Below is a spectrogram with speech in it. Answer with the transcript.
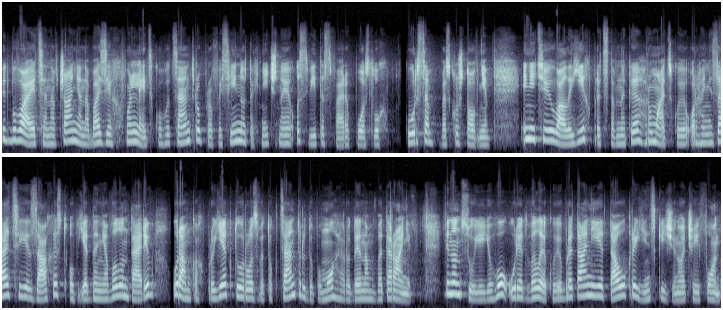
Відбувається навчання на базі Хмельницького центру професійно-технічної освіти сфери послуг. Курси безкоштовні. Ініціювали їх представники громадської організації Захист об'єднання волонтерів у рамках проєкту Розвиток центру допомоги родинам ветеранів. Фінансує його уряд Великої Британії та Український жіночий фонд.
